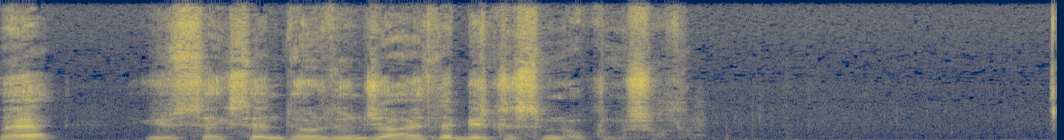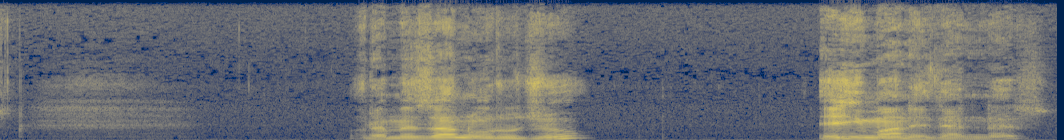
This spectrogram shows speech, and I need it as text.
Ve 184. ayetinde bir kısmını okumuş oldum. Ramazan orucu ey iman edenler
